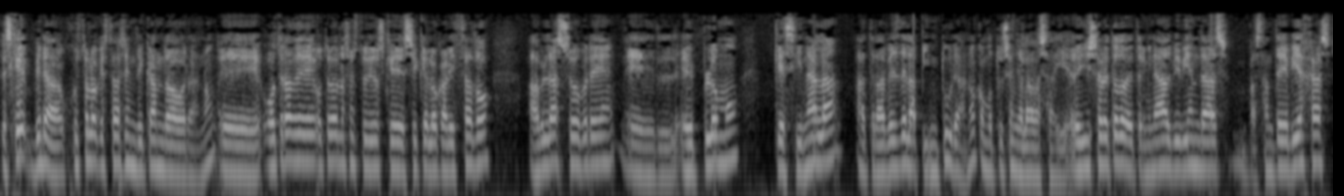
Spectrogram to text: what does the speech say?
Es que, mira, justo lo que estás indicando ahora, ¿no? Eh, otra de, otro de los estudios que sí que he localizado habla sobre el, plomo que se inhala a través de la pintura, ¿no? Como tú señalabas ahí. Y sobre todo determinadas viviendas bastante viejas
